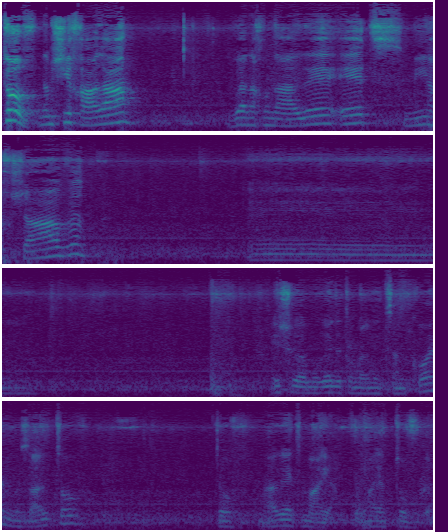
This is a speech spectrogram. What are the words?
טוב, נמשיך הלאה, ואנחנו נעלה את מי עכשיו? יש לו יום הולדת, אומר ניצן כהן, מזל טוב. טוב, נעלה את מאיה, מאיה טובברג.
